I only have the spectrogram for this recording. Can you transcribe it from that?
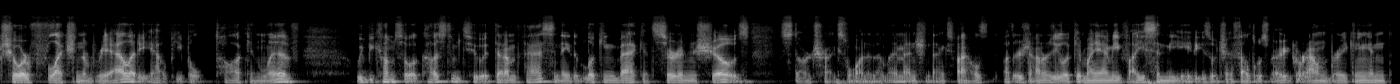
show a reflection of reality, how people talk and live. We become so accustomed to it that I'm fascinated looking back at certain shows. Star Trek's one of them. I mentioned X Files, other genres. You look at Miami Vice in the 80s, which I felt was very groundbreaking and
